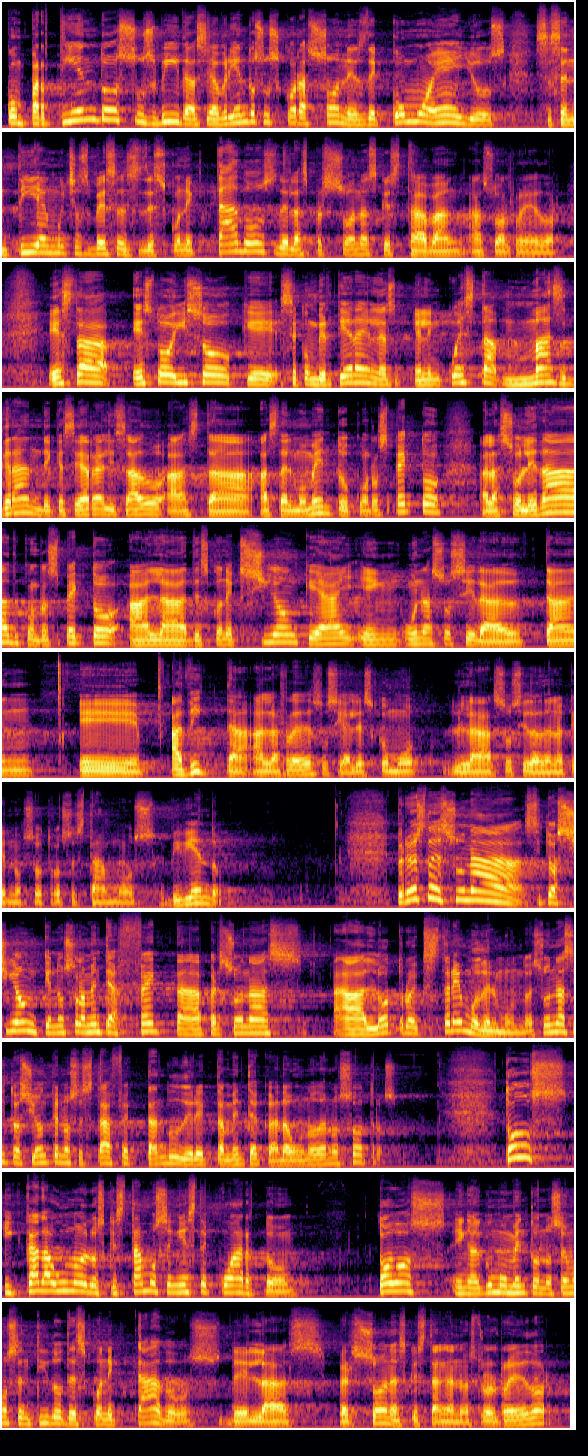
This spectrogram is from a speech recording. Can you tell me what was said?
compartiendo sus vidas y abriendo sus corazones de cómo ellos se sentían muchas veces desconectados de las personas que estaban a su alrededor. esto hizo que se convirtiera en la, encuesta más grande que se ha realizado hasta, hasta el momento con respecto a la soledad, con respecto a la desconexión que hay en una sociedad tan eh, adicta a las redes sociales como la sociedad en la que nosotros estamos viviendo. Pero esta es una situación que no solamente afecta a personas al otro extremo del mundo, es una situación que nos está afectando directamente a cada uno de nosotros. Todos y cada uno de los que estamos en este cuarto Todos en algún momento nos hemos sentido desconectados de las personas que están a nuestro alrededor.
